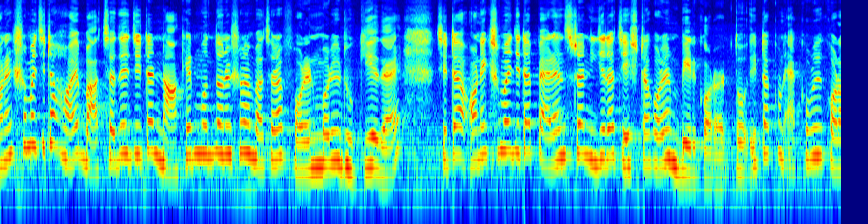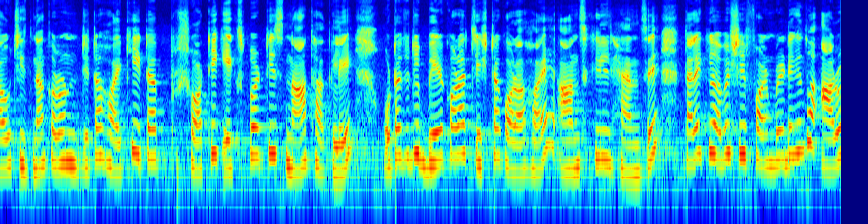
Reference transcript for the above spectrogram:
অনেক সময় যেটা হয়, বাচ্চাদের যেটা নাকের মধ্যে অনেক সময় বাচ্চারা ফরেন বডি ঢুকিয়ে দেয়, সেটা অনেক সময় যেটা প্যারেন্টসরা নিজেরা চেষ্টা করেন বের করার। তো এটা কোন একেবারেই করা উচিত না, কারণ যেটা হয় কি, এটা সঠিক এক্সপার্টিস না থাকলে ওটা যদি বের করার চেষ্টা করা হয় আনস্কিল্ড হ্যান্ডসে তাহলে কী হবে, সেই ফরেন বডিটা কিন্তু আরও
